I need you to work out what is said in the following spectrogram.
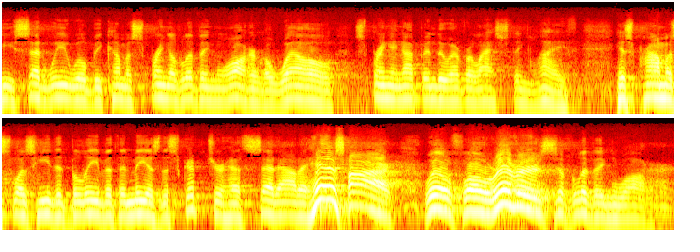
he said we will become a spring of living water, a well springing up into everlasting life. His promise was, He that believeth in me, as the scripture hath said, out of his heart will flow rivers of living water.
